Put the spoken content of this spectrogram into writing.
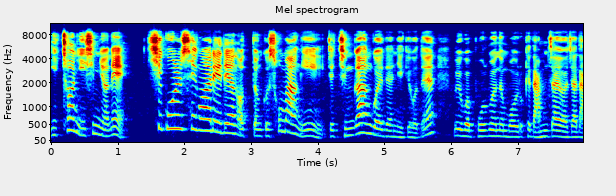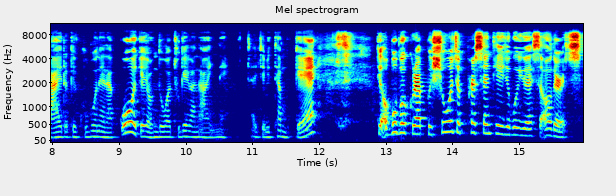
2020년에 시골 생활에 대한 어떤 그 소망이 이제 증가한 거에 대한 얘기거든. 그리고 보면은 뭐 이렇게 남자, 여자, 나이 이렇게 구분해 놨고, 이게 연도가 두 개가 나와 있네. 자, 이제 밑에 한번 볼게. The above graph shows a percentage of US others.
